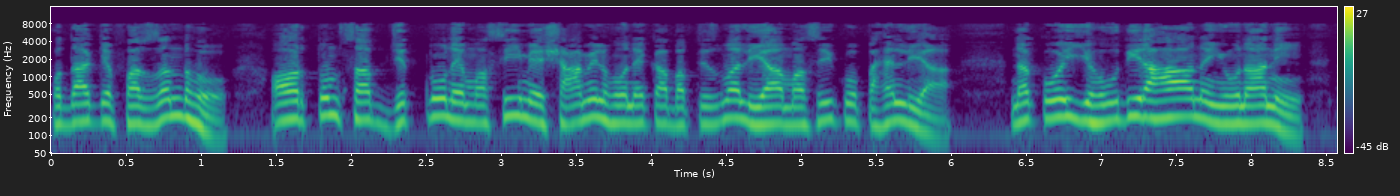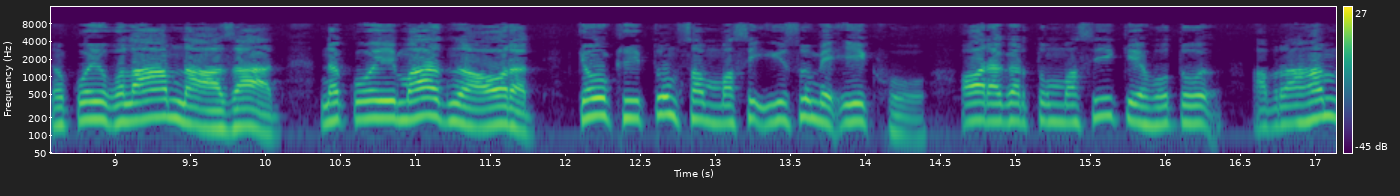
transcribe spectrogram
خدا کے فرزند ہو، اور تم سب جتنوں نے مسیح میں شامل ہونے کا بپتزمہ لیا، مسیح کو پہن لیا۔ نہ کوئی یہودی رہا، نہ یونانی، نہ کوئی غلام، نہ آزاد، نہ کوئی مرد، نہ عورت۔ کیونکہ تم سب مسیح یسو میں ایک ہو، اور اگر تم مسیح کے ہو تو ابراہم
